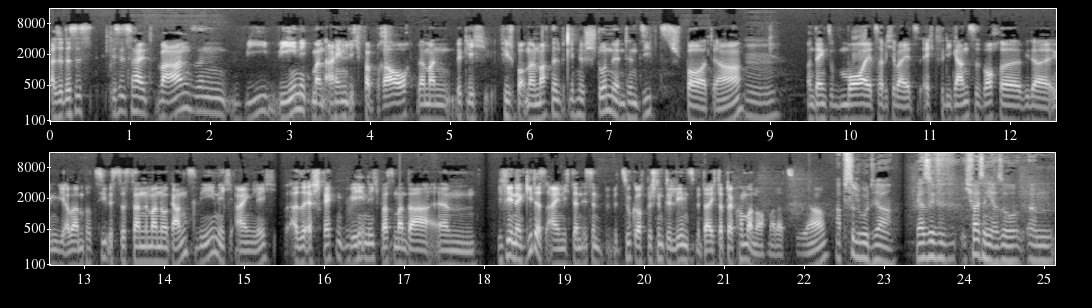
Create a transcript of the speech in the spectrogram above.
Also das ist, es ist halt Wahnsinn, wie wenig man eigentlich verbraucht, wenn man wirklich viel Sport, man macht wirklich eine Stunde Intensivsport, ja. Mhm. Und denkt so, boah, jetzt habe ich aber jetzt echt für die ganze Woche wieder irgendwie, aber im Prinzip ist das dann immer nur ganz wenig eigentlich, also erschreckend wenig, was man da, ähm, wie viel Energie das eigentlich dann ist in Bezug auf bestimmte Lebensmittel. Ich glaube, da kommen wir noch mal dazu, ja. Absolut, ja. Ja, also ich weiß nicht, also ähm,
